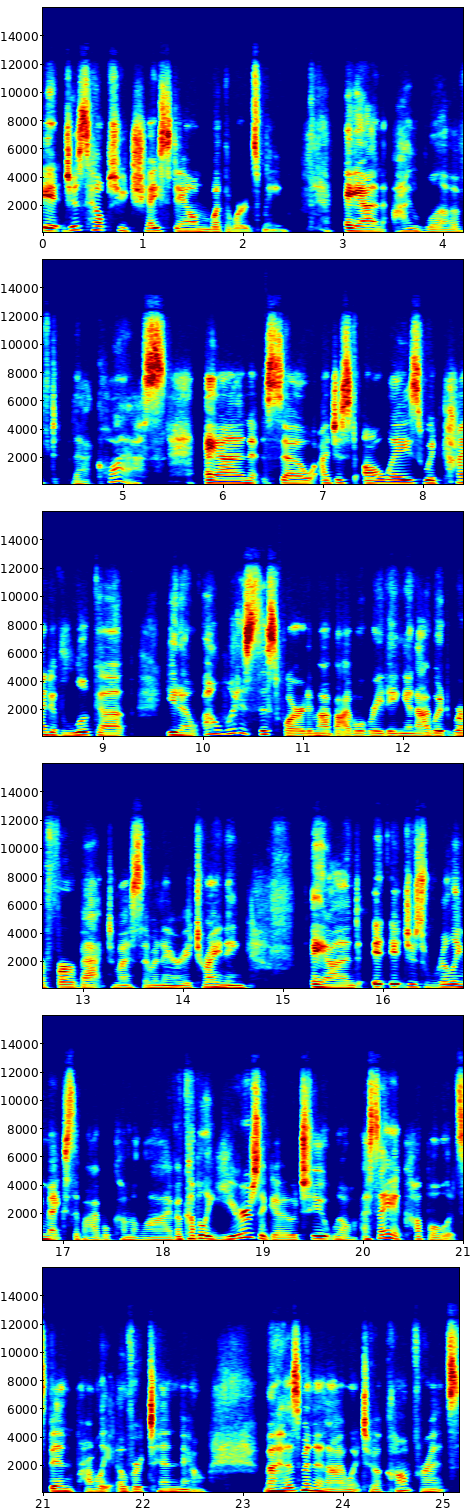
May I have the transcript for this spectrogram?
it just helps you chase down what the words mean. And I loved that class. And so I just always would kind of look up, you know, oh, what is this word in my Bible reading? And I would refer back to my seminary training and it, it just really makes the bible come alive. A couple of years ago too well i say a couple it's been probably over 10 now. My husband and i went to a conference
